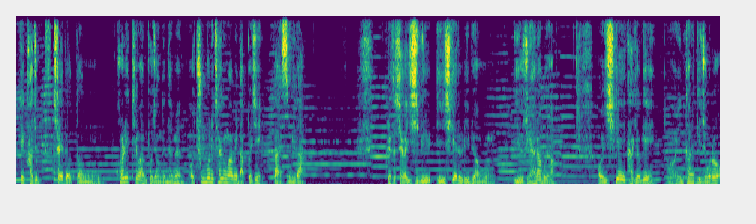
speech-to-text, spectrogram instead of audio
이렇게 가죽 strap의 어떤 quality만 보장된다면 어, 충분히 착용감이 나쁘지가 않습니다. 그래서 제가 21, 이 시계를 리뷰한 이유 중에 하나고요. 어, 이 시계의 가격이 어, 인터넷 기준으로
